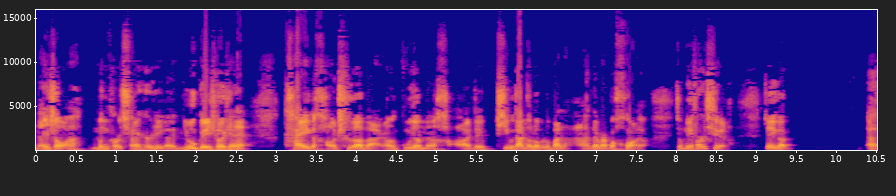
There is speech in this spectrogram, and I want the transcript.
难受啊！门口全是这个牛鬼蛇神，开一个好车吧，然后姑娘们好，这屁股蛋子露露半拉，在外边晃悠，就没法去了。这个，呃，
